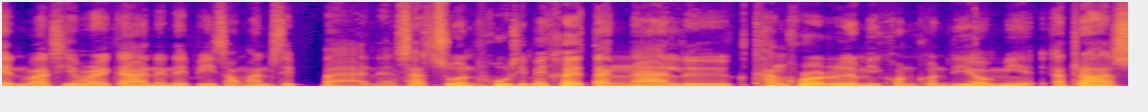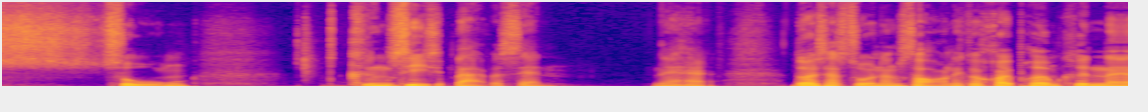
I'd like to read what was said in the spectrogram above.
เห็นว่าที่อเมริกาเนี่ยในปี 2018 เนี่ยสัดส่วนผู้ที่ไม่เคยแต่งงานหรือทั้งครัวเรือนมีคนคนเดียวมีอัตราสูงถึง 48%นะฮะโดยสัดส่วนทั้งสองนี่ก็ค่อยเพิ่มขึ้นใน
